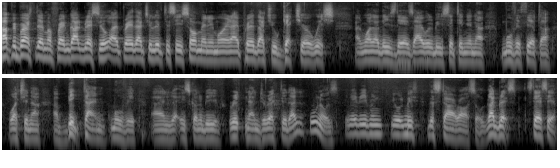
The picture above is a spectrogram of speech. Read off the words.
Happy birthday, my friend. God bless you. I pray that you live to see so many more, and I pray that you get your wish. And one of these days, I will be sitting in a movie theater watching a, a big time movie, and it's going to be written and directed, and who knows, maybe even you will be the star also. God bless. Stay safe.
